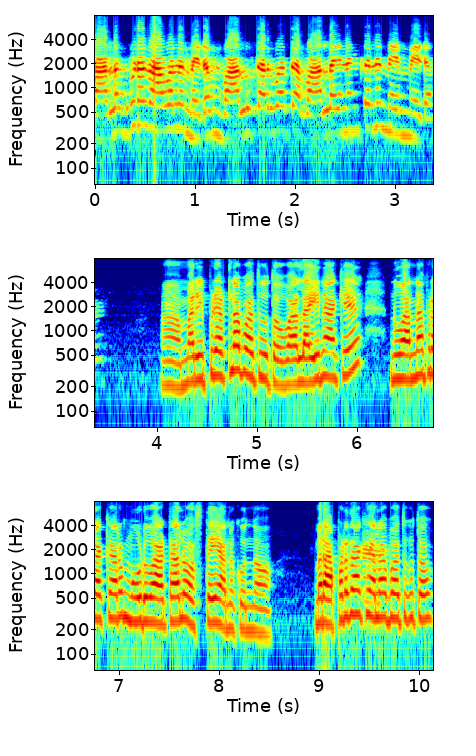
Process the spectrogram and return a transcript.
వాళ్ళకు కూడా కావాలి మేడం. వాళ్ళ తర్వాత వాళ్ళు అయినాకనే మేము మేడం. మరి ఇప్పుడు ఎట్లా బతుకుతావు? వాళ్ళు అయినాకే నువ్వు అన్న ప్రకారం మూడు వాటాలు వస్తాయి అనుకుందాం. మరి అప్పటిదాకా ఎలా బతుకుతావు?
